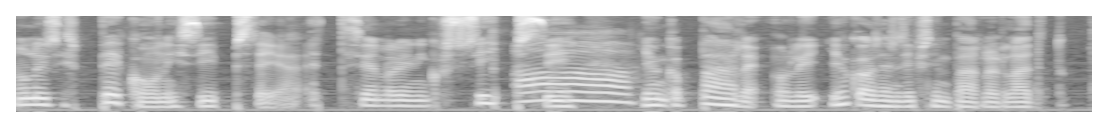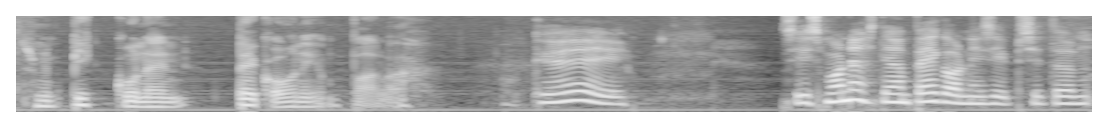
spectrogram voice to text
Ne oli siis pekonisipsejä, että siellä oli niinku sipsi, Aa, jonka päälle oli, jokaisen sipsin päälle oli laitettu sellainen pikkunen pekonin pala. okei. Siis monestihan pekonisipsit on,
